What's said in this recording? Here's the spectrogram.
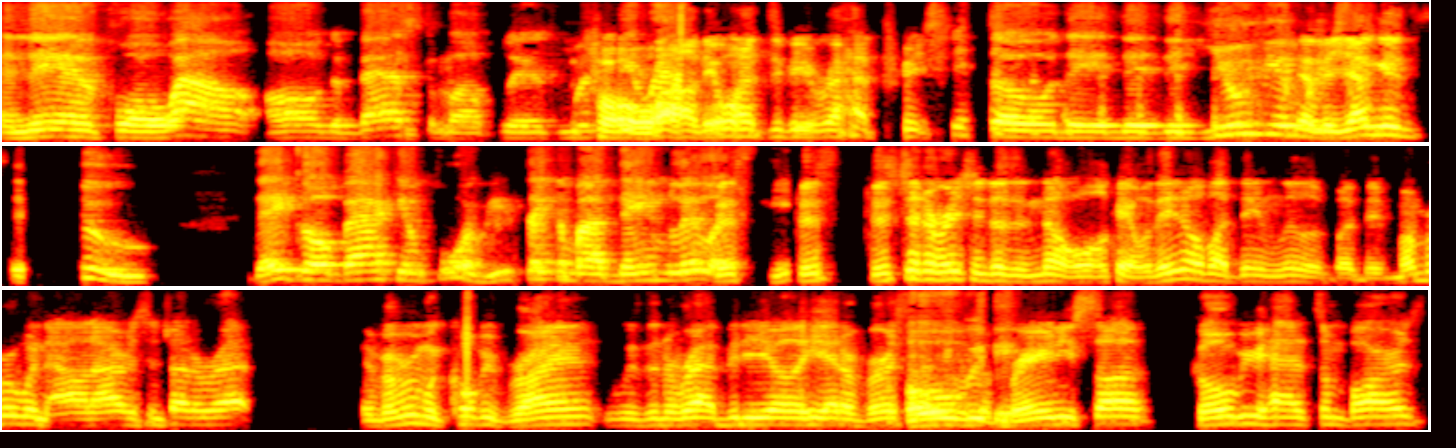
and then for a while, all the basketball players For to a while, rappers. they wanted to be rappers. So the the, the union of the youngest. the two, they go back and forth. You think about Dame Lillard. This this this generation doesn't know. Okay, well they know about Dame Lillard, but they remember when Allen Iverson tried to rap? Remember when Kobe Bryant was in a rap video? He had a verse. I think it was Kobe. The brain he saw. Kobe had some bars.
